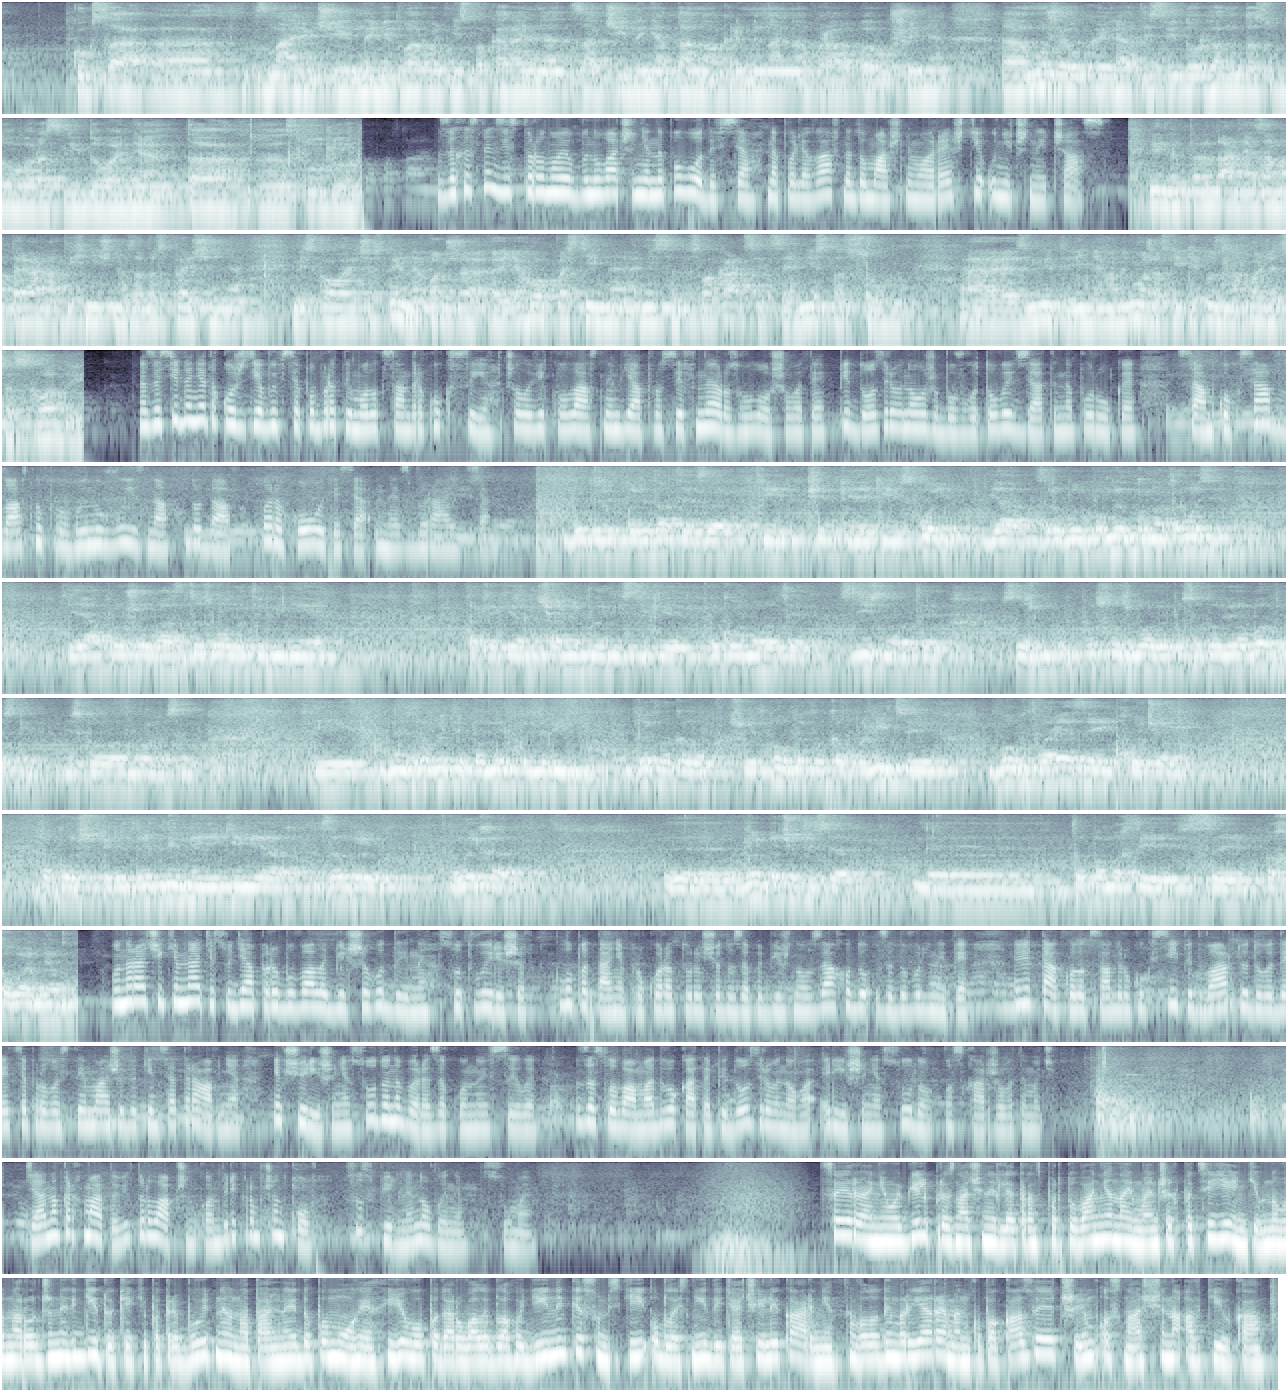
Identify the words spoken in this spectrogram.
Кукса, е, знаючи невідворотність покарання за вчинення даного кримінального правопорушення, е, може ухилятись від органу досудового розслідування та е, суду. Захисник зі стороною обвинувачення не погодився, наполягав на домашньому арешті у нічний час. Він відповідальний за матеріально-технічне забезпечення військової частини. Отже, його постійне місце дислокації це місто Суми. Змінити він його не може, оскільки тут знаходяться склади. На засідання також з'явився побратим Олександра Кукси. Чоловік власне ім'я просив не розголошувати. Підозрюваного ж був готовий взяти на поруки. Сам Кукса власну провину визнав. Додав, переховуватися не збирається. буду відповідати за ті вчинки, які скоїв. Я зробив помилку на дорозі. Я прошу вас дозволити мені, так як я начальник логістики, виконувати, здійснювати службові посадові обов'язки, військового обов'язку. І не зробити помилку на війні. Викликав швидку, викликав поліцію, був тверезий. Хочу також перед рідними, яким я зробив лиха, е, вибачитися, е, допомогти з похованням У нарадчій кімнаті суддя перебувала більше години. Суд вирішив клопотання прокуратури щодо запобіжного заходу задовольнити. Відтак Олександру Куксі під вартою доведеться провести майже до кінця травня, якщо рішення суду набере законної сили. За словами адвоката підозрюваного, рішення суду оскаржуватимуть. Діана Крахматова, Віктор Лапченко, Андрій Крамченков. Суспільне новини. Суми. Цей реанімобіль призначений для транспортування найменших пацієнтів, новонароджених діток, які потребують неонатальної допомоги. Його подарували благодійники Сумській обласній дитячій лікарні. Володимир Яременко показує, чим оснащена автівка.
